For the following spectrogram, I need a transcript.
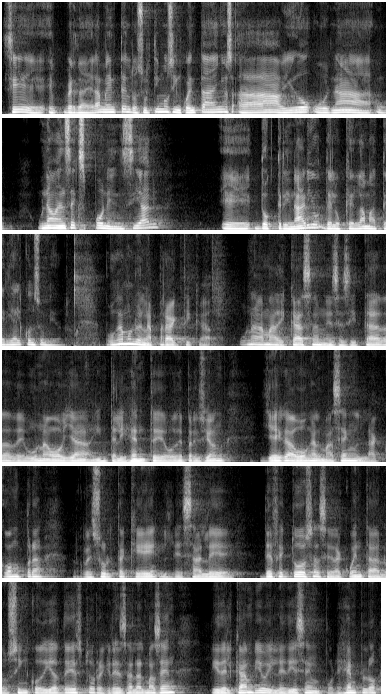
Sí, eh, verdaderamente en los últimos 50 años ha habido una, un avance exponencial eh, doctrinario de lo que es la materia del consumidor. Pongámoslo en la práctica. Una ama de casa necesitada de una olla inteligente o de presión llega a un almacén, la compra, resulta que le sale defectuosa, se da cuenta a los cinco días de esto, regresa al almacén, pide el cambio y le dicen, por ejemplo,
